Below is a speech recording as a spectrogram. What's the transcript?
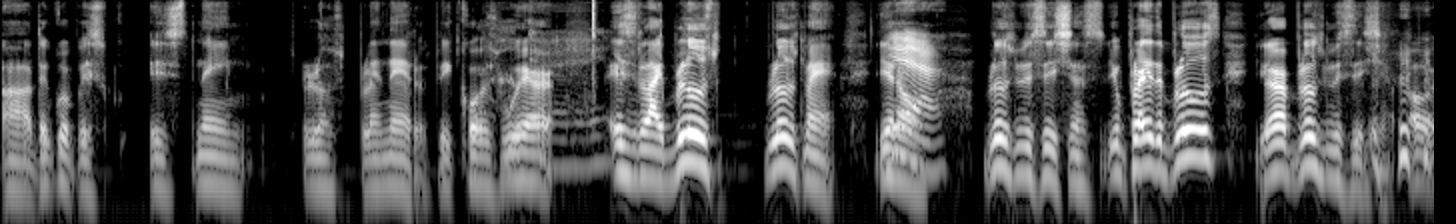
uh, the group is is named Los Pleneros because we are. It's like blues blues man. You know, blues musicians. You play the blues, you're a blues musician. or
